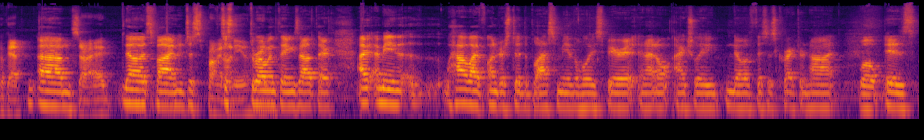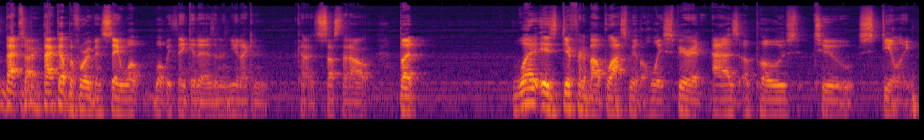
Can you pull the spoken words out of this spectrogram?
Okay. Um, Sorry. I, no, it's fine. It just Probably just throwing things out there. I, I mean, how I've understood the blasphemy of the Holy Spirit, and I don't actually know if this is correct or not. Well, is back sorry. back up before we even say what what we think it is, and then you and I can kind of suss that out. But what is different about blasphemy of the Holy Spirit as opposed to stealing?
